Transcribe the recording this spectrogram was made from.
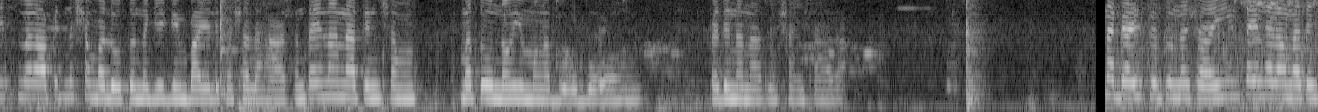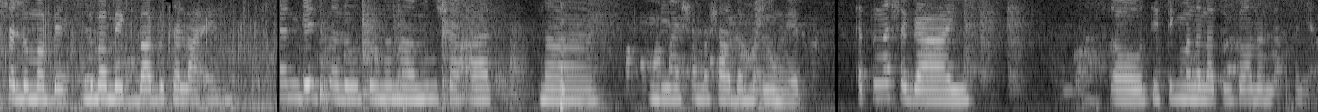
Guys, malapit na siya maluto. Nagiging violet na siya lahat. Antayin lang natin siyang matunaw yung mga buo-buo. Pwede na natin siyang isara. Na guys, luto na siya. Hintayin na lang natin siya lumabig, lumabig bago salain. And guys, naluto na namin siya at na hindi na siya masyadong mainit. Ito na siya guys. So, titigman na natin kung anong lasa niya.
